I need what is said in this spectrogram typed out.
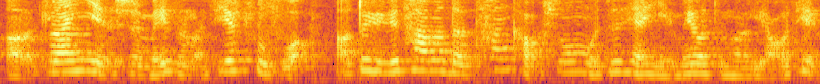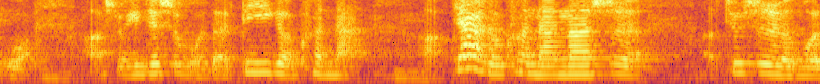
呃专业是没怎么接触过啊，对于他们的参考书目之前也没有怎么了解过啊，所以这是我的第一个困难啊。第二个困难呢是。就是我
